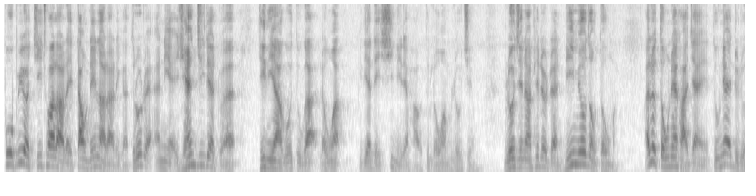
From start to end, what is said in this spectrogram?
ပို့ပြီးတော့ကြီးထွားလာတဲ့တောင့်တင်းလာတာတွေကသူတို့တွေအန်ရအရန်ကြီးတဲ့အတွက်ဒီနေရာကိုသူကလုံးဝ PDF တွေရှိနေတဲ့ဟာကိုသူလုံးဝမလိုချင်ဘူးမလိုချင်တာဖြစ်တဲ့အတွက်နီးမျိုးစုံသုံးပါအဲ့လိုသုံးတဲ့အခါကျရင်သူနဲ့အတူတူ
